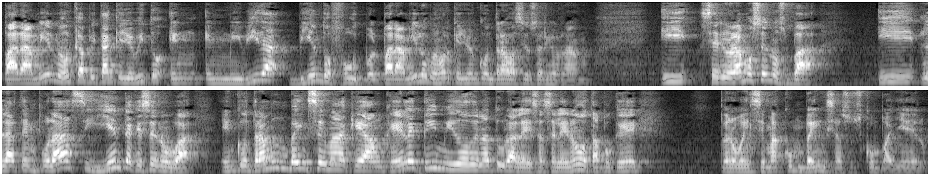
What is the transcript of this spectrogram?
para mí el mejor capitán que yo he visto en, en mi vida viendo fútbol, para mí lo mejor que yo he encontrado ha sido Sergio Ramos. Y Sergio Ramos se nos va. Y la temporada siguiente a que se nos va, encontramos un Benzema que aunque él es tímido de naturaleza, se le nota porque pero Benzema convence a sus compañeros.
